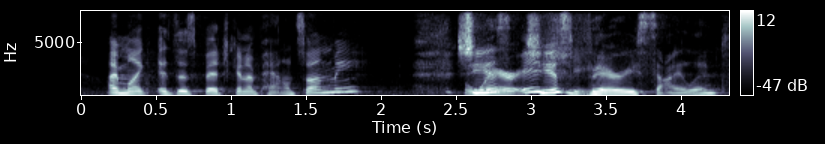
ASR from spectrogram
I'm like, is this bitch gonna pounce on me? she Where is, is she is very silent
